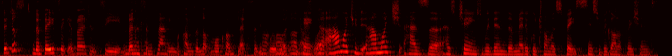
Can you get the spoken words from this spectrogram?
So just the basic emergency medicine okay. planning becomes a lot more complex than if oh, we're oh, working okay. elsewhere. Now, how much do, how much has uh, has changed within the medical trauma space since you began operations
